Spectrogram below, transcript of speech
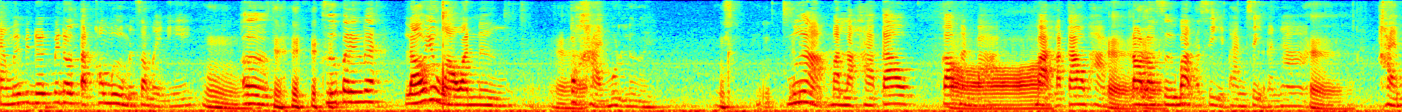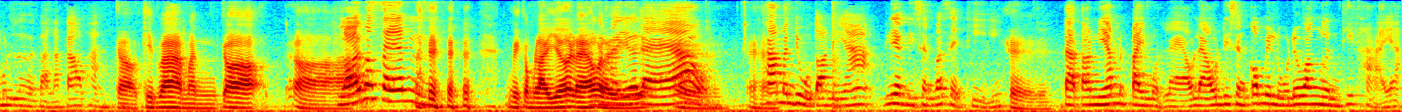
งไม่ไม่โดนไม่โดนตัดข้อมือเหมือนสมัยนี้อืมเออ ซื้อไปเรื่อยๆแล้วอยู่มาวันหนึ่งอ่าก็ขายหมดเลย เมื่อมันราคาเก้าเก้าพันบาทอ๋อบาทละเก้าพันเออเราเราเออซื้อบาทละสี่พันสี่พันห้าเออขายหมดเลยบาทละเก้าพันก็คิดว่ามันก็เอ่อ ร้อยเปอร์เซ็นต์มีกำไรเยอะแล้วมีอะไรกำไรเยอะแล้วเออถ้ามันอยู่ตอนเนี้ยเรียกดิฉันว่าเศรษฐีเออแต่ตอนเนี้ยมันไปหมดแล้วแล้วดิฉันก็ไม่รู้ด้วยว่าเงินที่ขายอะ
